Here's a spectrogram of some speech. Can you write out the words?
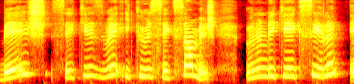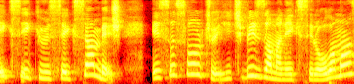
5, 8 ve 285. Önündeki eksi ile eksi 285. Esas ölçü hiçbir zaman eksili olamaz.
